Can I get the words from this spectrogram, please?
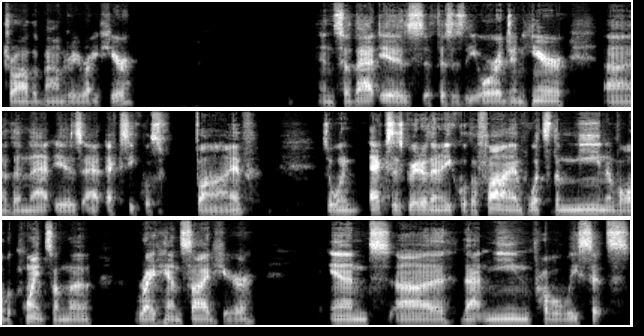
draw the boundary right here. And so that is, if this is the origin here, uh, then that is at x equals 5. So when x is greater than or equal to 5, what's the mean of all the points on the right-hand side here? And uh, that mean probably sits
